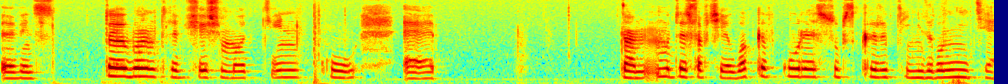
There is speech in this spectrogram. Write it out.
E, Więc to by było na tyle w dzisiejszym odcinku. E, tam zostawcie łapkę w górę, subskrypcję, nie zapomnijcie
